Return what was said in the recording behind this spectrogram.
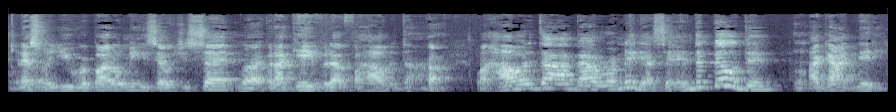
And that's when you rebutted me. You said what you said, Right. but I gave it up for Hollow Da Don. Huh. When Hollow Da Don battled Rum Nitty, I said in the building, I mm-hmm. got Nitty.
